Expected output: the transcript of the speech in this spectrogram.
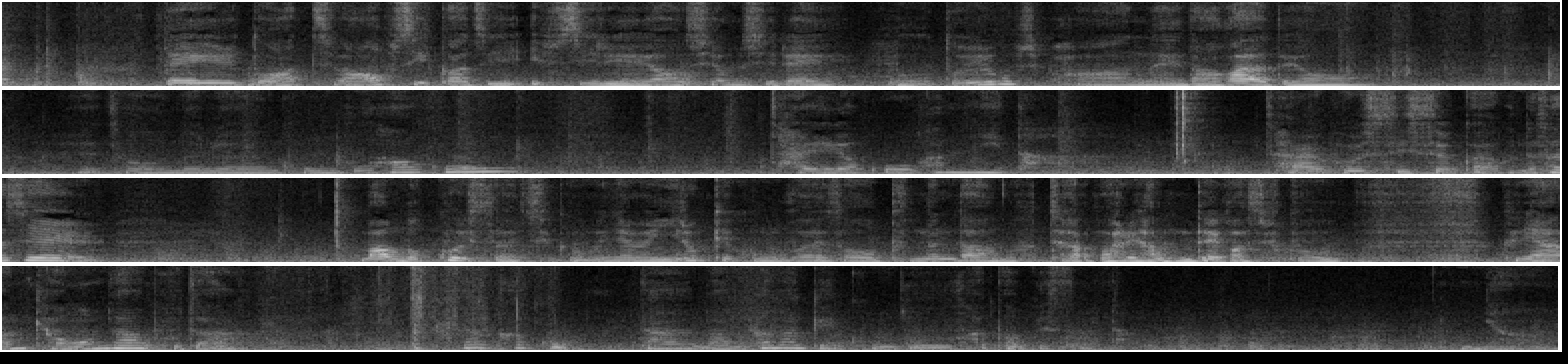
내일 또 아침 9시까지 입실이에요, 시험실에. 어, 또 7시 반에 나가야 돼요. 그래서 오늘은 공부하고 자려고 합니다. 잘 볼 수 있을까요? 근데 사실 마음 놓고 있어요, 지금. 왜냐면 이렇게 공부해서 붙는다는 거 자체가 말이 안 돼가지고 그냥 경험상 보자 생각하고 일단 마음 편하게 공부하다 오겠습니다. 안녕.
